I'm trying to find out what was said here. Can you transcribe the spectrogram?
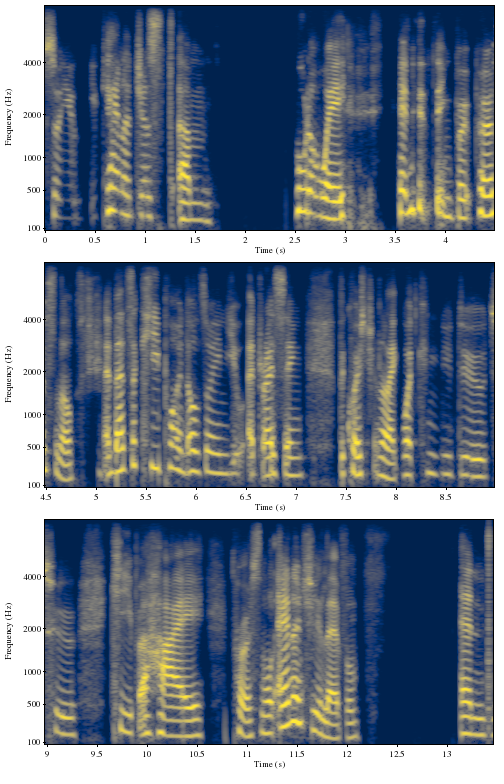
so you, you cannot just um, put away anything but personal. And that's a key point also in you addressing the question like, what can you do to keep a high personal energy level? And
